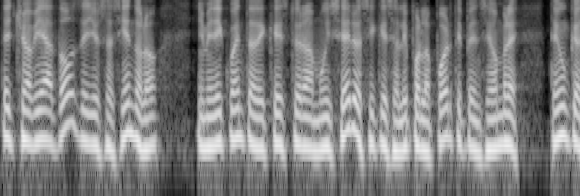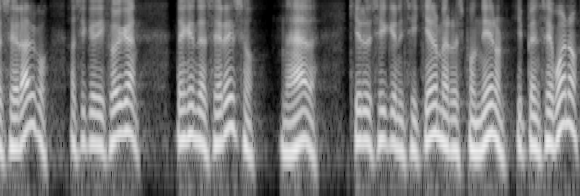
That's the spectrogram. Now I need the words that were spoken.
De hecho, había dos de ellos haciéndolo y me di cuenta de que esto era muy serio, así que salí por la puerta y pensé, hombre, tengo que hacer algo. Así que dije, oigan, dejen de hacer eso. Nada. Quiero decir que ni siquiera me respondieron. Y pensé, bueno,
